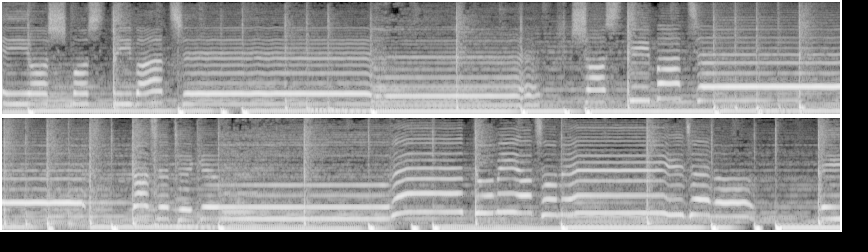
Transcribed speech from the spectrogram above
এই অস্বস্তি বাড়ছে? স্বস্তি বাড়ছে কাছে থেকে তুমি আছো নেই যেন এই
